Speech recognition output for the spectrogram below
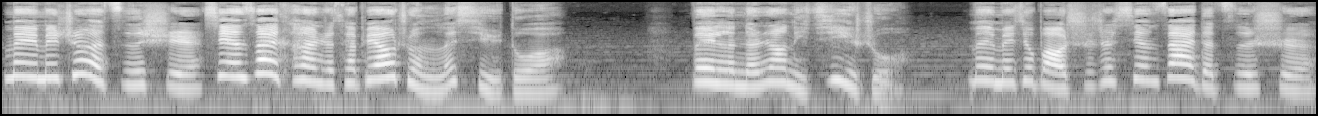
妹妹这姿势现在看着才标准了许多。为了能让你记住，妹妹就保持着现在的姿势。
